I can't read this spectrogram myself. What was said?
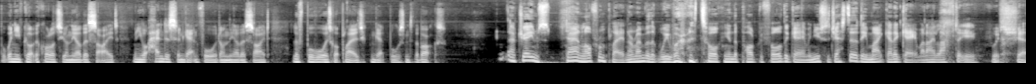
But when you've got the quality on the other side, when you've got Henderson getting forward on the other side, Liverpool have always got players who can get balls into the box. Now, James, Dan Lovren played, and I remember that we were talking in the pod before the game, and you suggested that he might get a game, and I laughed at you, which... Uh,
